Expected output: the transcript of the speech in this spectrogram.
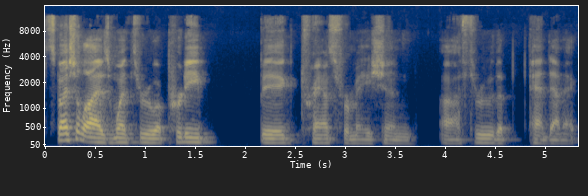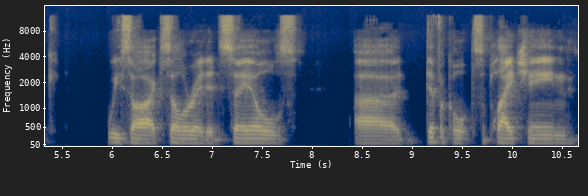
Specialized went through a pretty big transformation uh, through the pandemic. We saw accelerated sales, uh, difficult supply chain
